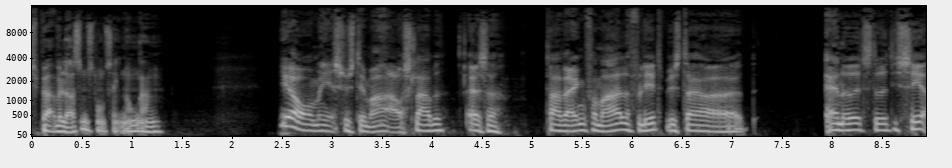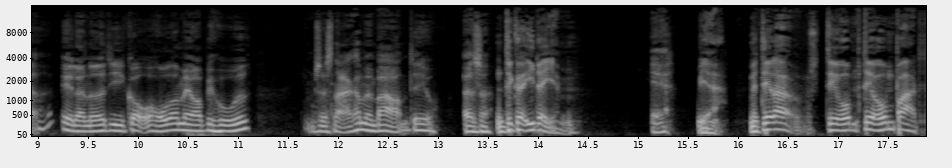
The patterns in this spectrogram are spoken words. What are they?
spørger vel også om sådan nogle ting nogle gange. Jo, men jeg synes, det er meget afslappet. Altså, der er hverken for meget eller for lidt. Hvis der er noget et sted, de ser, eller noget, de går og råder med op i hovedet, jamen, så snakker man bare om det jo. Altså, Men det gør I derhjemme. Ja. Ja. Men det, der, det, er, det er åbenbart...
